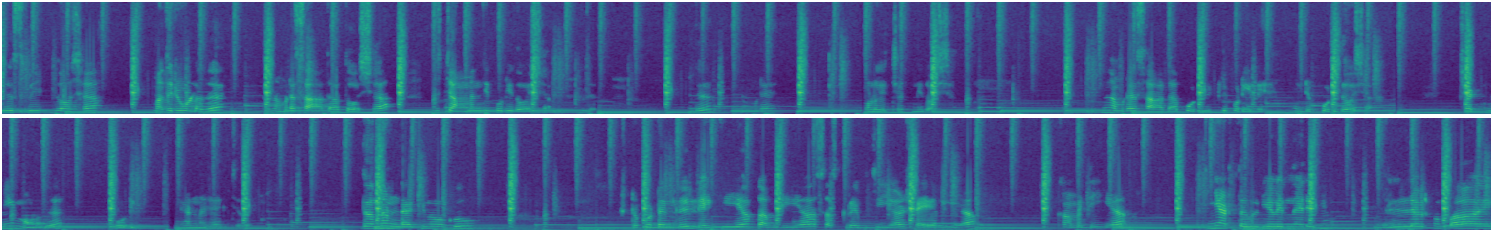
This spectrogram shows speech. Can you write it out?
ഇത് സ്വീറ്റ് ദോശ മധുരമുള്ളത്. നമ്മുടെ സാദാ ദോശ. ഇത് ചമ്മന്തിപ്പൊടി ദോശ. ഇത് നമ്മുടെ മുളക് ചട്നി ദോശ. ഇത് നമ്മുടെ സാധാ പൊടി ഇഡ്ഡലി പൊടിയില്ലേ? അതിന്റെ പൊടി ദോശ. ചട്നി മുളക് പൊടി എണ്ണ ചരിച്ചത് ഇതൊന്ന് ഉണ്ടാക്കി നോക്കൂ. ഇഷ്ടപ്പെട്ടെങ്കിൽ ലൈക്ക് ചെയ്യുക കമന്റ് ചെയ്യുക സബ്സ്ക്രൈബ് ചെയ്യുക ഷെയർ ചെയ്യുക കമന്റ് ചെയ്യുക. ഇനി അടുത്ത വീഡിയോ വരുന്നവരേക്കും എല്ലാവർക്കും ബായ്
